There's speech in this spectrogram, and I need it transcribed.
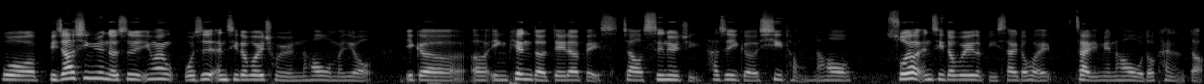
我比较幸运的是，因为我是 NCAA 球员，然后我们有一个呃影片的 database 叫 Synergy，它是一个系统，然后所有 NCAA 的比赛都会在里面，然后我都看得到。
